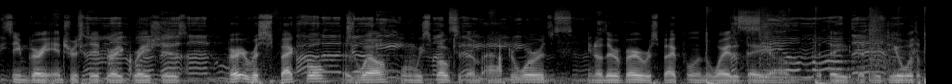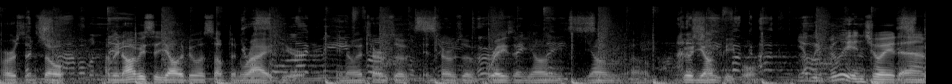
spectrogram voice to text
seemed very interested, very gracious, very respectful as well. When we spoke to them afterwards, you know, they were very respectful in the way that they um, that they that they deal with a person. So, I mean, obviously, y'all are doing something right here, you know, in terms of in terms of raising young young um, good young people. Yeah, we've really enjoyed um,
